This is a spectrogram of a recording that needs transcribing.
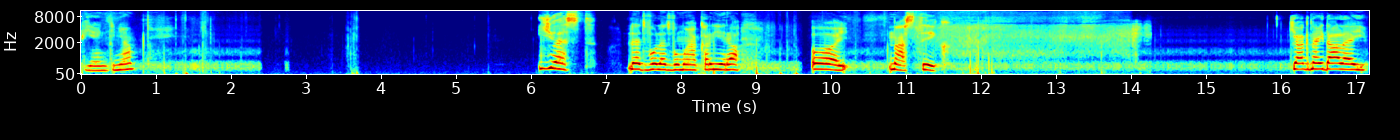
Pięknie. Jest! Ledwo, ledwo moja kariera. Oj, na styk. Jak najdalej.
